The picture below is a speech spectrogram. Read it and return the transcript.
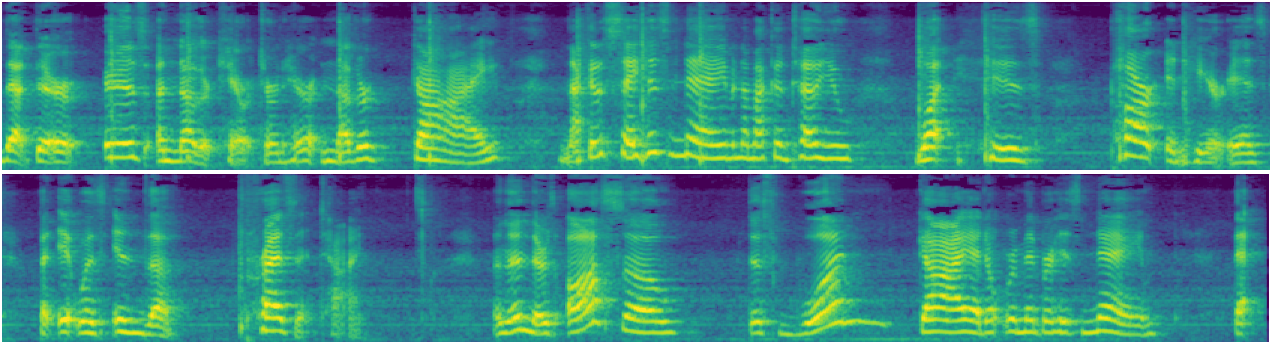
that there is another character in here, another guy. I'm not going to say his name and I'm not going to tell you what his part in here is, but it was in the present time. And then there's also this one guy, I don't remember his name, that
